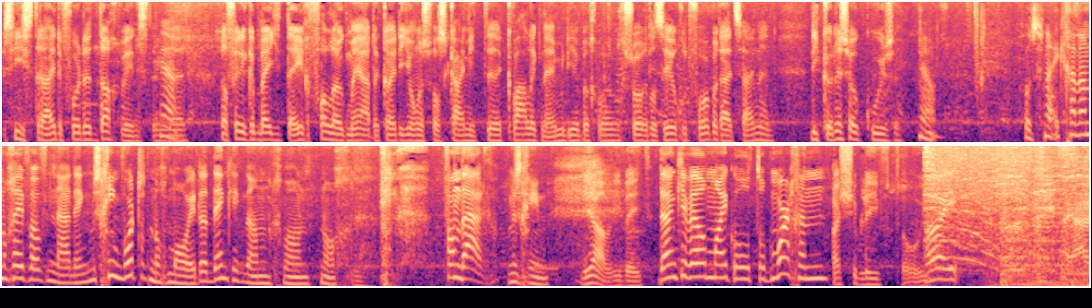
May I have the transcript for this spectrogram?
zien strijden voor de dagwinst. En, Ja. eh, dat vind ik een beetje tegenvallen ook. Maar ja, dan kan je de jongens van Sky niet eh, kwalijk nemen. Die hebben gewoon gezorgd dat ze heel goed voorbereid zijn. En die kunnen zo koersen. Ja. Goed, nou, ik ga daar nog even over nadenken. Misschien wordt het nog mooi, dat denk ik dan gewoon nog. Vandaag misschien. Ja, wie weet. Dankjewel, Michael. Tot morgen. Alsjeblieft. Hoi. Hoi. Nou ja,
